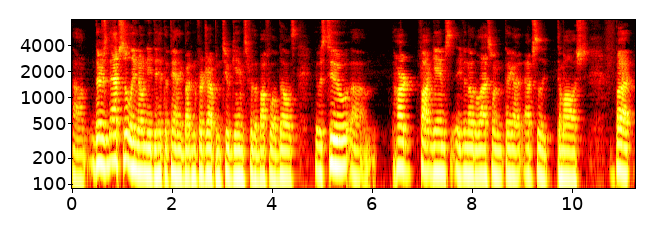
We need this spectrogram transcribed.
Um, there's absolutely no need to hit the panic button for dropping two games for the Buffalo Bills. It was two um, hard fought games, even though the last one they got absolutely demolished. But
